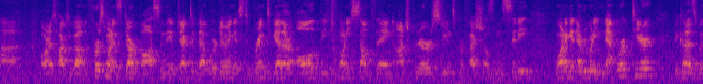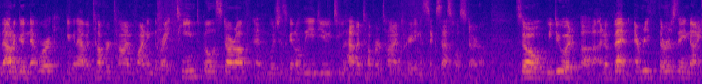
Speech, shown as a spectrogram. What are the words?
uh, I want to talk to you about. The first one is DartBoston. The objective that we're doing is to bring together all of the 20-something entrepreneurs, students, professionals in the city. We want to get everybody networked here because without a good network, you're going to have a tougher time finding the right team to build a startup, and which is going to lead you to have a tougher time creating a successful startup. So we do a, uh, an event every Thursday night.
